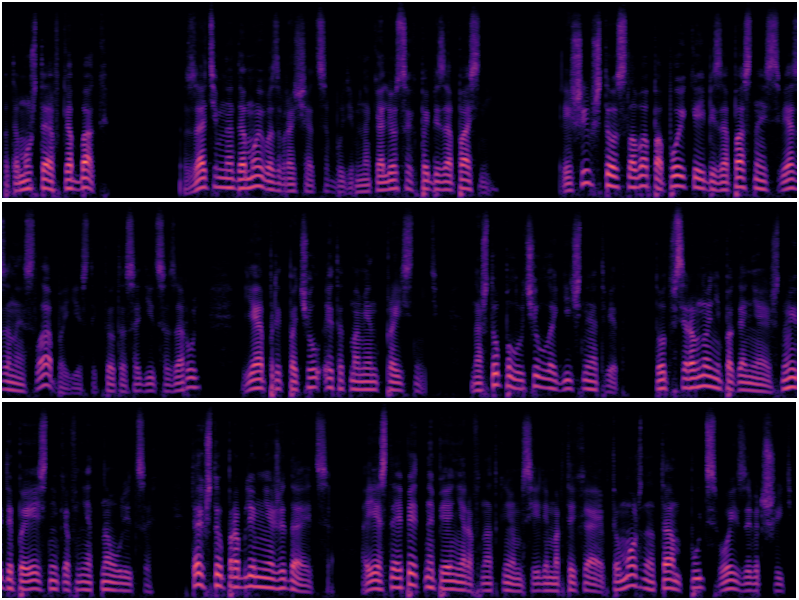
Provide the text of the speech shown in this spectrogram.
потому что в кабак. Затемно домой возвращаться будем, на колесах побезопасней. Решив, что слова «попойка» и «безопасность» связаны слабо, если кто-то садится за руль, я предпочел этот момент прояснить, на что получил логичный ответ. Тут все равно не погоняешь, ну и ДПСников нет на улицах. Так что проблем не ожидается. А если опять на пионеров наткнемся или Мартыхаев, то можно там путь свой завершить.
